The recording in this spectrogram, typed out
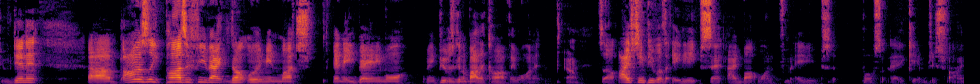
who didn't. Uh, honestly, positive feedback don't really mean much in eBay anymore. I mean, people's gonna buy the car if they want it. Yeah. So I've seen people with eighty eight percent. I bought one from an eighty percent person, and it came just fine.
